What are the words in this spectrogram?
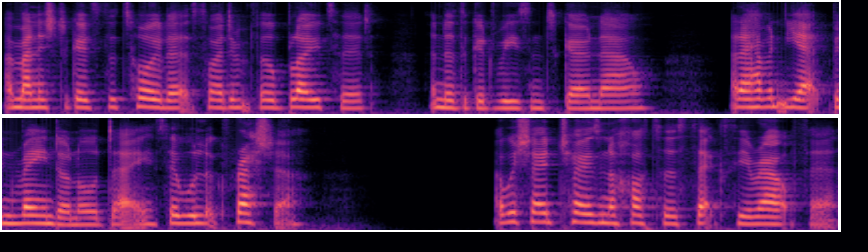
I managed to go to the toilet so I didn't feel bloated, another good reason to go now. And I haven't yet been rained on all day, so we'll look fresher. I wish I had chosen a hotter, sexier outfit.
